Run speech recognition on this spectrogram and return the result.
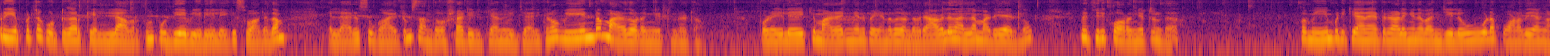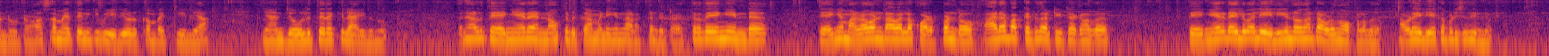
പ്രിയപ്പെട്ട കൂട്ടുകാർക്ക് എല്ലാവർക്കും പുതിയ വീഡിയോയിലേക്ക് സ്വാഗതം. എല്ലാവരും സുഖമായിട്ടും സന്തോഷമായിട്ട് ഇരിക്കുകയെന്ന് വിചാരിക്കണം വീണ്ടും മഴ തുടങ്ങിയിട്ടുണ്ട് കേട്ടോ. പുഴയിലേക്ക് മഴ ഇങ്ങനെ പെയ്യണത് കണ്ടോ? രാവിലെ നല്ല മഴയായിരുന്നു. ഇപ്പോൾ ഇച്ചിരി കുറഞ്ഞിട്ടുണ്ട്. ഇപ്പോൾ മീൻ പിടിക്കാനായിട്ട് ഒരാളിങ്ങനെ വഞ്ചിയിലൂടെ പോണത് ഞാൻ കണ്ടു കേട്ടോ. ആ സമയത്ത് എനിക്ക് വീഡിയോ എടുക്കാൻ പറ്റിയില്ല. ഞാൻ ജോലി തിരക്കിലായിരുന്നു. ഒരാൾ തേങ്ങയുടെ എണ്ണമൊക്കെ എടുക്കാൻ വേണ്ടി ഇങ്ങനെ നടക്കുന്നുണ്ട് കേട്ടോ. എത്ര തേങ്ങയുണ്ട്? തേങ്ങ മഴ കൊണ്ടാവല്ല കുഴപ്പമുണ്ടോ? ആരാ ബക്കറ്റ് തട്ടിയിട്ടേക്കണത്? തേങ്ങയുടെ ഇടയിൽ വല്ല എലി ഉണ്ടോ എന്നിട്ട് അവൾ നോക്കണത്. അവൾ എലിയൊക്കെ പിടിച്ച് തിന്നും.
